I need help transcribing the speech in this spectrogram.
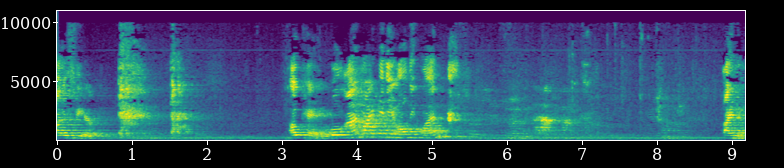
out of fear? Okay, well, I might be the only one. I know,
